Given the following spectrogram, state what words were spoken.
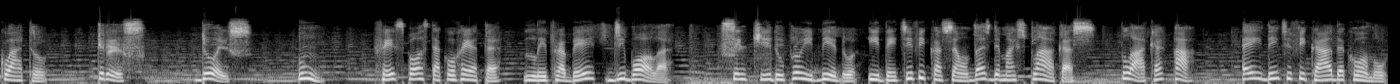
4, 3, 2, 1. Resposta correta. Letra B, de bola. Sentido proibido. Identificação das demais placas. Placa A. É identificada como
